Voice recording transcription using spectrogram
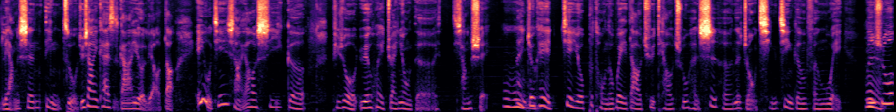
量身定做，就像一开始刚刚有聊到，哎，我今天想要是一个，比如说我约会专用的香水。那你就可以借由不同的味道去调出很适合那种情境跟氛围，或者说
